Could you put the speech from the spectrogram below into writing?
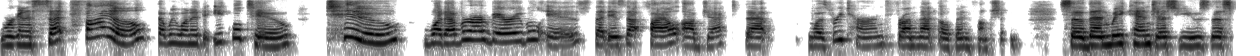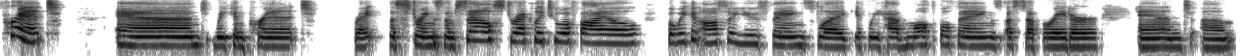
we're going to set file that we wanted to equal to to whatever our variable is, that is that file object that was returned from that open function. So then we can just use this print and we can print right the strings themselves directly to a file, but we can also use things like if we have multiple things, a separator and um,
